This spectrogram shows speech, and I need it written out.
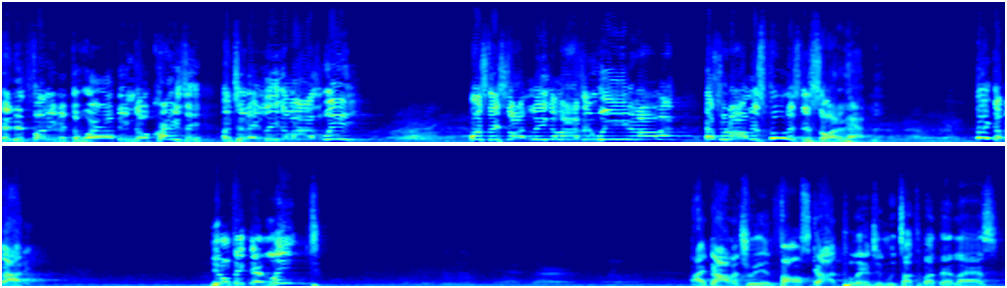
Isn't it funny that the world didn't go crazy until they legalized weed? Once they start legalizing weed and all that, that's when all this foolishness started happening. Think about it. You don't think they're linked? Yes, sir. Idolatry and false God pledging. We talked about that last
